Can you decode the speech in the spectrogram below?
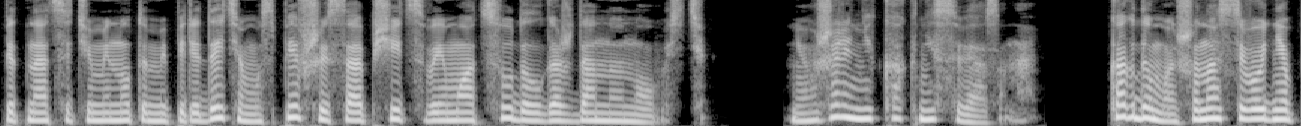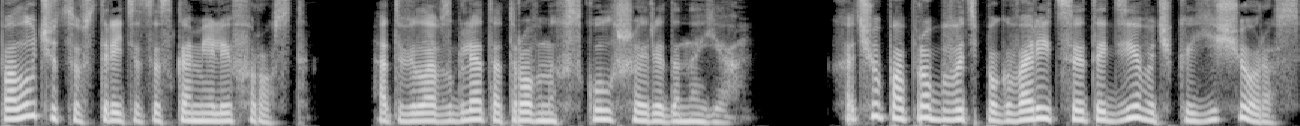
пятнадцатью минутами перед этим успевший сообщить своему отцу долгожданную новость. Неужели никак не связано? «Как думаешь, у нас сегодня получится встретиться с Камелией Фрост?» Отвела взгляд от ровных скул Шеридана я. «Хочу попробовать поговорить с этой девочкой еще раз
